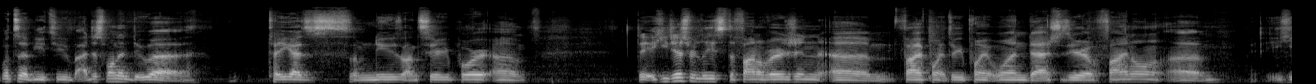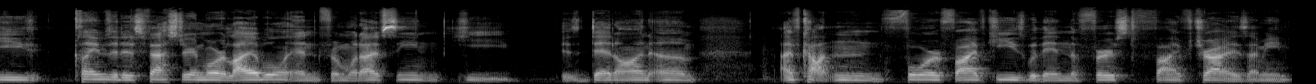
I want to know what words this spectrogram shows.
What's up, YouTube? I just wanted to uh, tell you guys some news on Siri-Port. Um, he just released the final version, um, 5.3.1-0 final. Um, he claims it is faster and more reliable, and from what I've seen, he is dead on. Um, I've caught four or five keys within the first five tries. I mean,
